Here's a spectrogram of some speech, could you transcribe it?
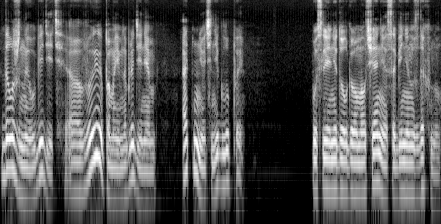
должны убедить. А вы, по моим наблюдениям, отнюдь не глупы. После недолгого молчания Сабинин вздохнул.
